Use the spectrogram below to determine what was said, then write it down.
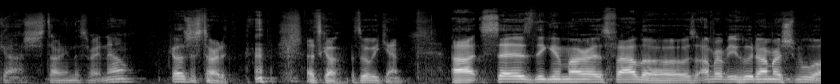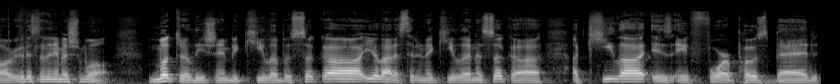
gosh, starting this right now. Okay, let's just start it. let's go. Do what we can. Uh, says the Gemara as follows: Amar Rav Yehuda Amar Shmuel. Rav Yehuda said the name of Shmuel. Mutter lishem b'kila b'sukkah. You're allowed to sit in a kila in a sukkah. A kila is a four-post bed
